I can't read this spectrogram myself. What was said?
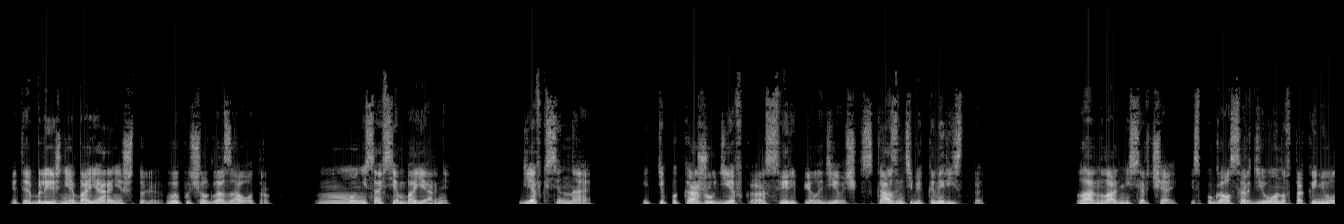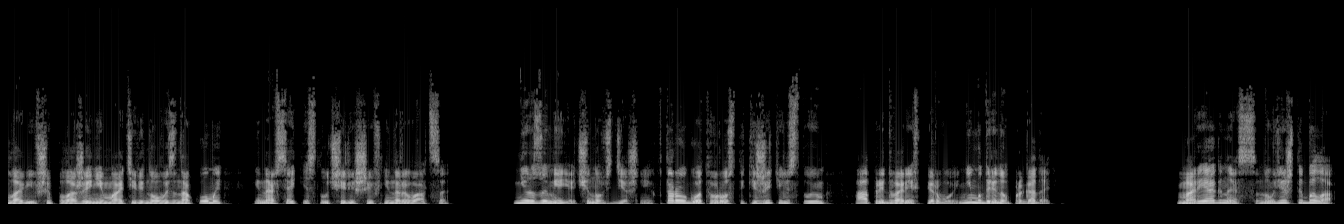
«Это ближняя боярыня, что ли?» — выпучил глаза отрок. «Ну, не совсем боярня. Девка сенная. И тебе покажу, девка», — рассверепела девочка. «Сказан тебе, камеристка». «Ладно, ладно, не серчай», — испугался Родионов, так и не уловивший положение матери новой знакомой и на всякий случай решив не нарываться. «Не разумею чинов здешних. Второй год в Ростыке жительствуем, а при дворе впервой. Не мудрено прогадать». «Мария Агнесса, ну где же ты была?»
